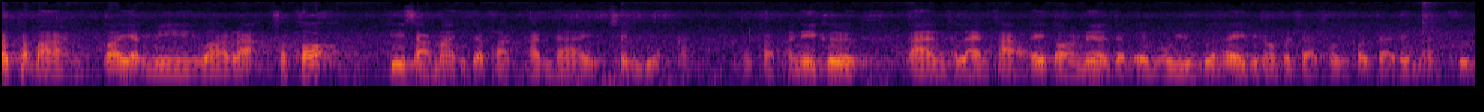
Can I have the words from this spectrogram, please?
รัฐบาลก็ยังมีวาระเฉพาะที่สามารถที่จะผลักดันได้เช่นเดียวกันนะครับอันนี้คือการแถลงข่าวให้ต่อเนื่องจาก MOU เพื่อให้พี่น้องประชาชนเข้าใจได้มากขึ้น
